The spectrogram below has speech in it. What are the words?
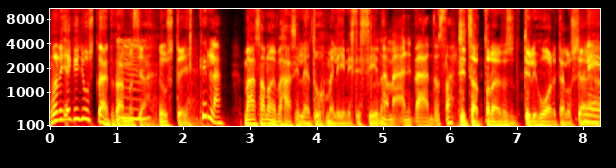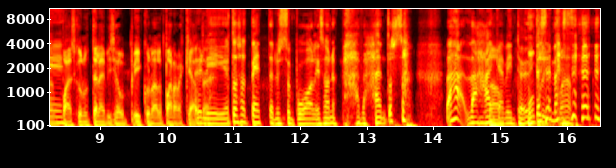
No niin, eikö just näitä tämmöisiä mm. justiin? Kyllä. Mä sanoin vähän silleen tuhmeliinisti siinä. No mä nyt vähän tuossa. Sitten sä oot todellisuudessa tyli huoritellut siellä ja Niin. paiskunut television ikkunalle parvekkeelta. Niin, tuossa oot pettänyt sun puolison. Mä vähän tuossa, vähän, vähän No, kävin töytäsemässä. vähän-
